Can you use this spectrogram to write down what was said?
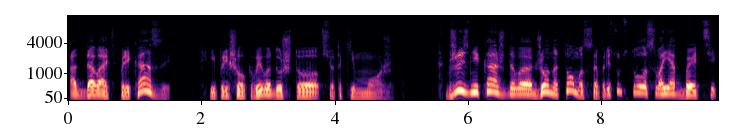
отдавать приказы? И пришел к выводу, что все-таки может. В жизни каждого Джона Томаса присутствовала своя Бетти,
